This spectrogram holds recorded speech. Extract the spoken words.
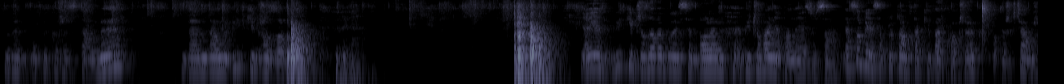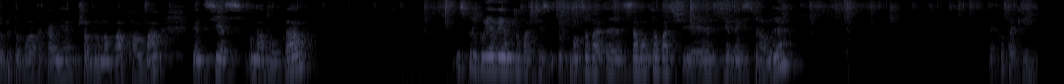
który wykorzystamy, będą witki brzozowe. Ja je, witki brzozowe były symbolem biczowania Pana Jezusa. Ja sobie je zapleczyłam w taki warkoczyk, bo też chciałam, żeby to była taka nie szablonowa palma, więc jest ona długa. I spróbujemy ją tu właśnie e, zamontować e, z jednej strony. Jako taki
